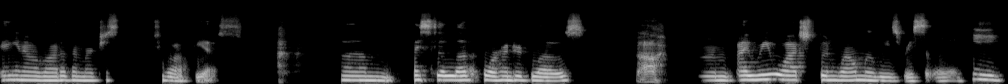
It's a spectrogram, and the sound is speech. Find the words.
you know, a lot of them are just too obvious. Um, I still love 400 Blows. Ah, Um, I rewatched Buñuel movies recently, and he,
